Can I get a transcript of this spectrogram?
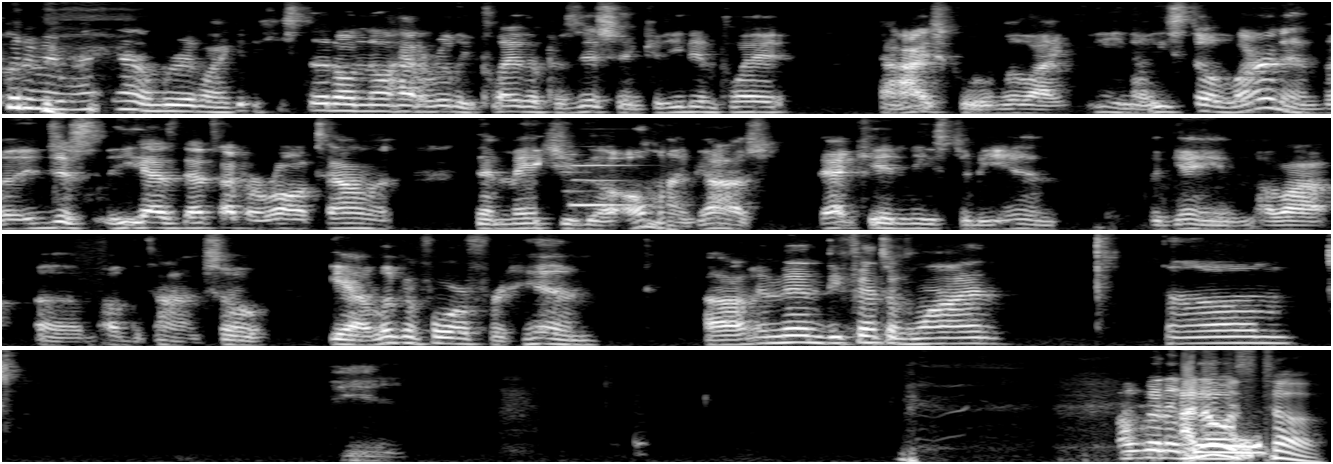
put him in right now." And we were like, he still don't know how to really play the position because he didn't play it in high school. But like you know, he's still learning. But it just he has that type of raw talent that makes you go, "Oh my gosh, that kid needs to be in the game a lot uh, of the time." So yeah, looking forward for him. Um, and then defensive line. Um, man. I'm gonna. I know go- it's tough.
